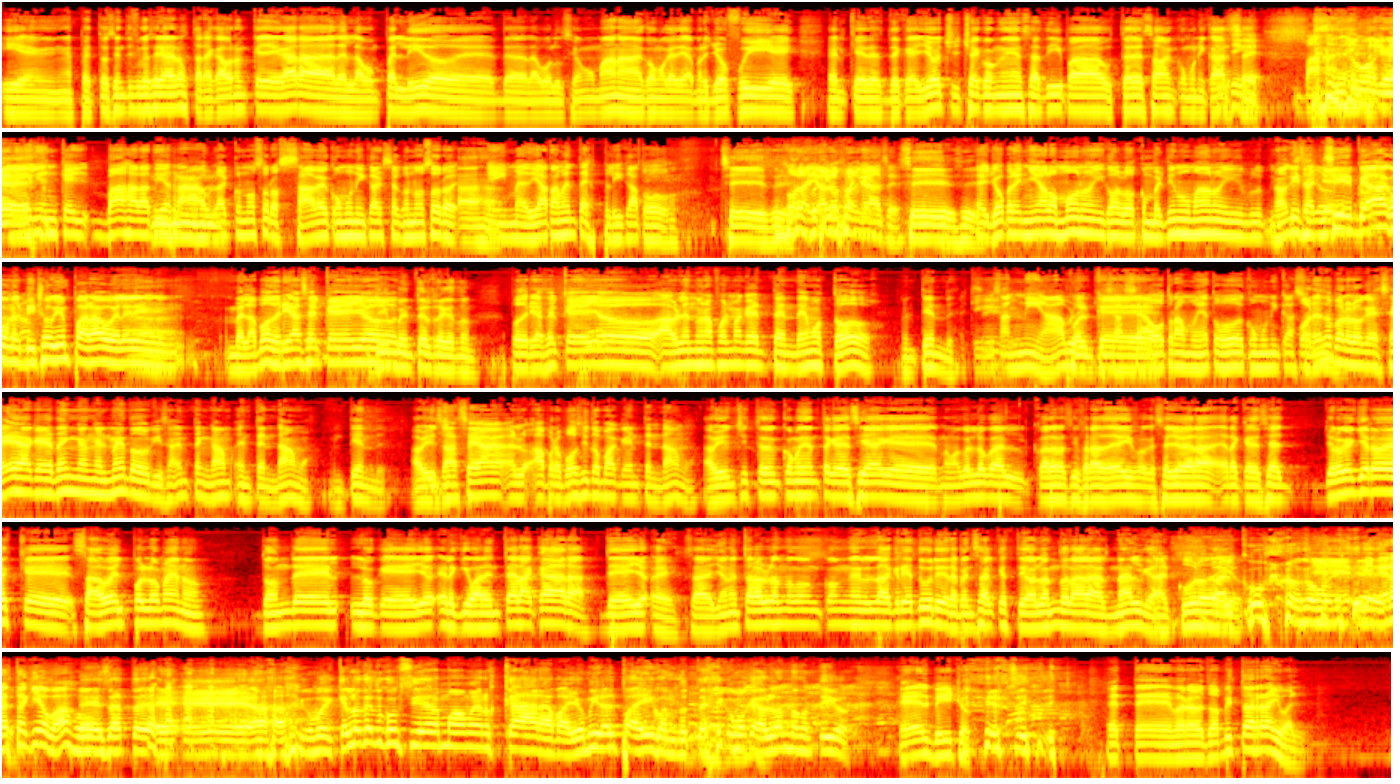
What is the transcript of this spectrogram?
Y en aspecto científico sería lo estará cabrón que llegara el eslabón perdido de, de la evolución humana, como que digamos, yo fui el que desde que yo chiché con esa tipa, ustedes saben comunicarse. Así que baja, el que- alien que baja a la Tierra a hablar con nosotros sabe comunicarse con nosotros Ajá. e inmediatamente explica todo. Sí, sí. Hola, yo lo que hace. Sí, sí. Eh, yo preñé a los monos y con- los convertí en humanos y... No, quizás yo- Sí, viaja con el bicho bien parado. Él en- En verdad podría ser que Yo ellos... inventé el reggaetón. Podría ser que ellos hablen de una forma que entendemos todo. ¿Me entiendes? Que quizás ni hablen, Porque- quizás sea otro método de comunicación. Por eso, pero lo que sea que tengan el método, quizás entendamos, entendamos, ¿me entiendes? Había quizás sea a, propósito para que entendamos. Había un chiste de un comediante que decía que, no me acuerdo cuál, cuál era la cifra de ahí, o qué sé yo, era, era que decía, yo lo que quiero es que saber por lo menos dónde el- lo que ellos, el equivalente a la cara de ellos es. O sea, yo no estar hablando con, con la criatura y de repente saber que estoy hablando a la, nalga. Al culo de Al ellos. culo, como Eh, que- mi cara está aquí abajo. Exacto. eh, eh, ajá, como que, ¿Qué es lo que tú consideras más o menos cara para yo mirar el país cuando esté como que hablando contigo? Es el bicho. Este, pero tú has visto Arrival?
